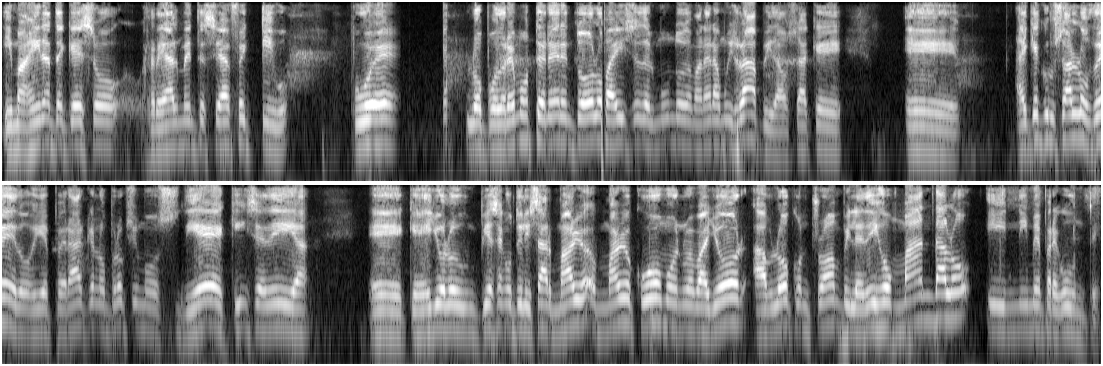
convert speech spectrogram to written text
Imagínate que eso realmente sea efectivo pues lo podremos tener en todos los países del mundo de manera muy rápida. O sea que eh, hay que cruzar los dedos y esperar que en los próximos 10, 15 días eh, que ellos lo empiecen a utilizar. Mario, Mario Cuomo en Nueva York habló con Trump y le dijo, mándalo y ni me pregunte,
